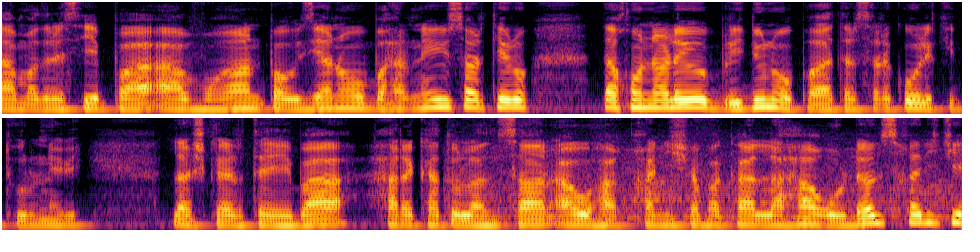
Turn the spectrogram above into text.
دا مدرسې په افغان پوځیانو او بهرنیو سرتیرو د خونړیو بریدونو په ترسره کولو کې تورنوي لشکر طیبه، حرکت الانصار او حقاني شبکه له هغو ډل څخه دي چې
